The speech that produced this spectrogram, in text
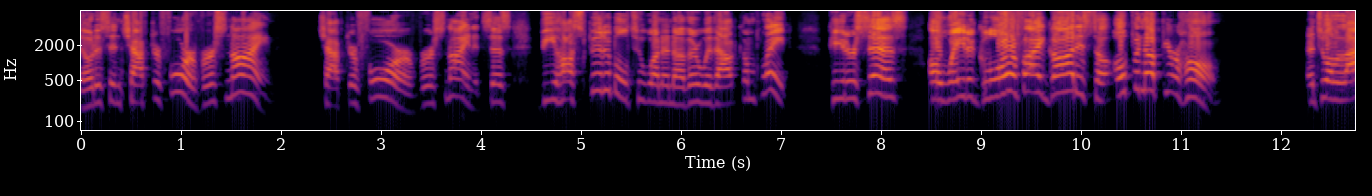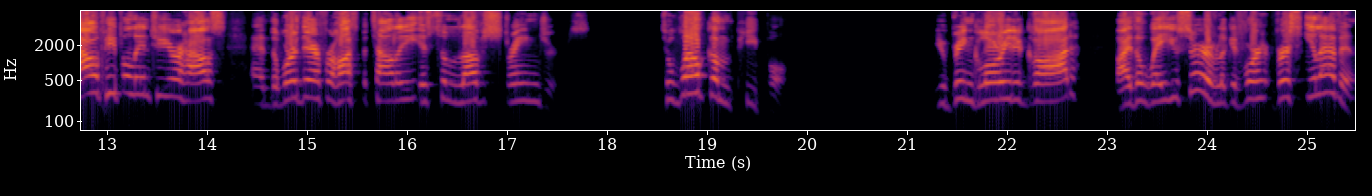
Notice in chapter 4, verse 9. Chapter 4, verse 9, it says, Be hospitable to one another without complaint. Peter says, a way to glorify God is to open up your home and to allow people into your house. And the word there for hospitality is to love strangers, to welcome people. You bring glory to God by the way you serve. Look at verse 11,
